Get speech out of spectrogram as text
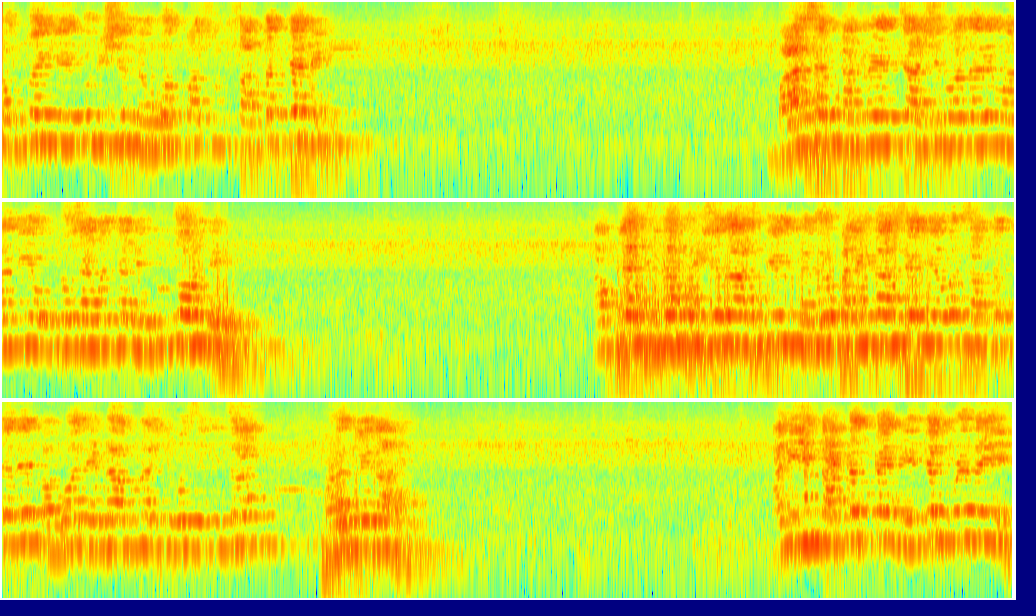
आपण बघतोय की एकोणीसशे नव्वदपासून सातत्याने बाळासाहेब ठाकरे यांच्या आशीर्वादाने माननीय उद्धव साहेबांच्या नेतृत्वामध्ये आपल्या जिल्हा परिषदा असतील नगरपालिका असेल यावर सातत्याने भगवा झेंडा आपला शिवसेनेचा फडकलेला आहे. आणि ही ताकद काही नेत्यांमुळे नाहीये.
